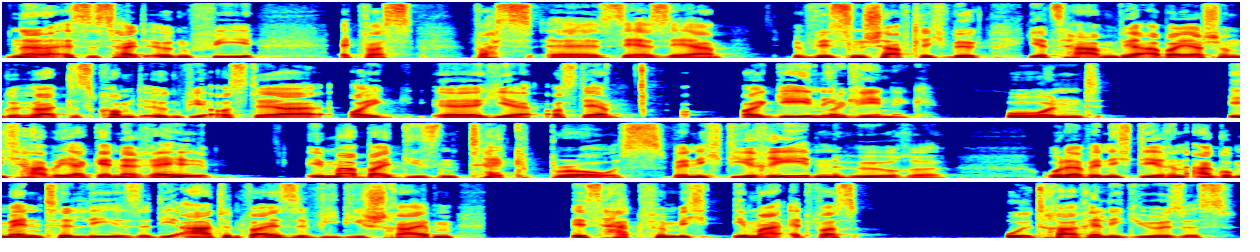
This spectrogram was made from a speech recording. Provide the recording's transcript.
Ne? Es ist halt irgendwie etwas, was äh, sehr, sehr wissenschaftlich wirkt. Jetzt haben wir aber ja schon gehört, das kommt irgendwie aus der Eu äh, hier aus der Eugenik Eugenik. und ich habe ja generell immer bei diesen Tech Bros, wenn ich die reden höre oder wenn ich deren Argumente lese, die Art und Weise, wie die schreiben, es hat für mich immer etwas ultra religiöses.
